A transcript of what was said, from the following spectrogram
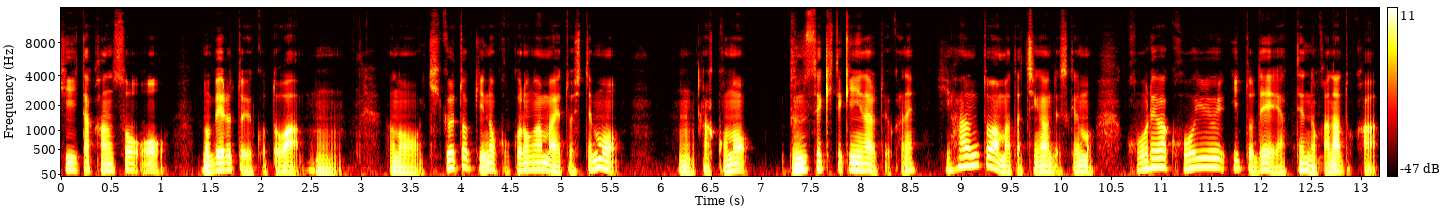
聞いた感想を述べるということは、うん、その聞く時の心構えとしても、うん、あこの分析的になるというかね批判とはまた違うんですけどもこれはこういう意図でやってんのかなとか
